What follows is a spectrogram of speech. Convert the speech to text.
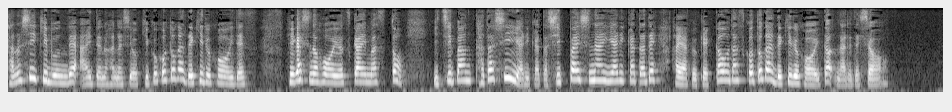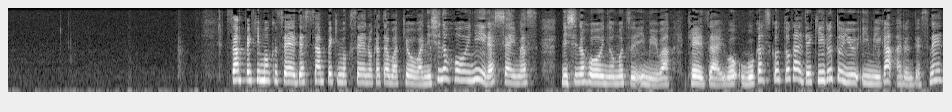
楽しい気分で相手の話を聞くことができる方位です。東の方位を使いますと一番正しいやり方失敗しないやり方で早く結果を出すことができる方位となるでしょう。三匹木星です。三匹木星の方は今日は西の方位にいらっしゃいます。西の方位の持つ意味は経済を動かすことができるという意味があるんですね。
